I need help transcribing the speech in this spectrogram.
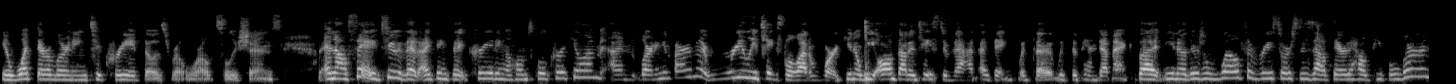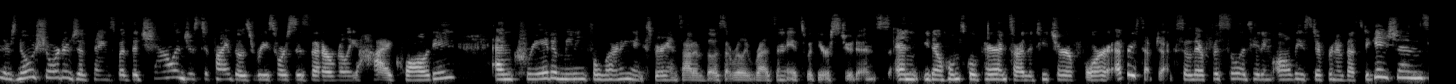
you know, what they're learning to create those real world solutions. And I'll say, too, that I think that creating a homeschool curriculum and learning environment really takes a lot of work. You know, we all got a taste of that, I think, with the with the pandemic. But you know, there's a wealth of resources out there to help people learn. There's no shortage of things, but the challenge is to find those resources that are really high quality and create a meaningful learning experience out of those that really resonates with your students. And you know, homeschool parents are the teacher for every subject. So they're facilitating all these different investigations.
